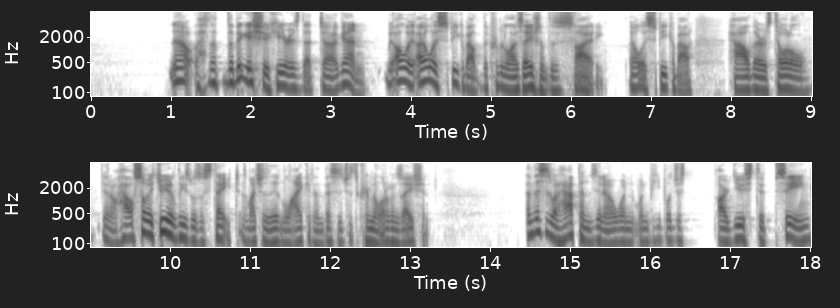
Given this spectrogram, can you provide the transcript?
now the, the big issue here is that uh, again, we always I always speak about the criminalization of the society. I always speak about how there's total, you know, how Soviet Union at least was a state as much as they didn't like it, and this is just a criminal organization. And this is what happens, you know, when when people just are used to seeing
